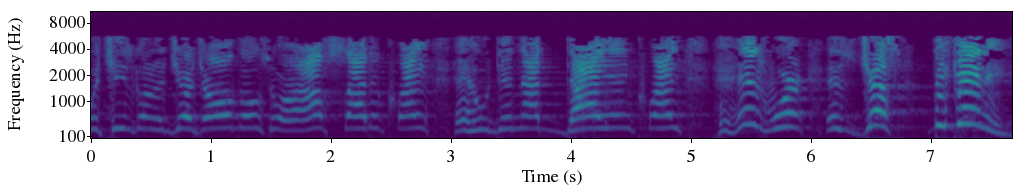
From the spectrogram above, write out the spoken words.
which he's going to judge all those who are outside of Christ and who did not die in Christ. His work is just beginning.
